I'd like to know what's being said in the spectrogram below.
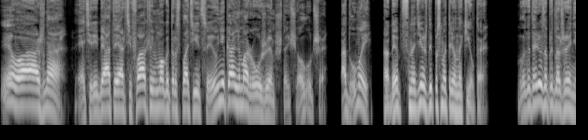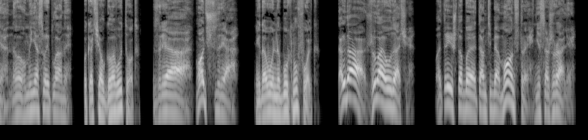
Неважно. Эти ребята и артефактами могут расплатиться, и уникальным оружием, что еще лучше. Подумай. Адепт с надеждой посмотрел на Килта. «Благодарю за предложение, но у меня свои планы», — покачал головой тот. «Зря, очень зря», — недовольно буркнул Фольк. «Тогда желаю удачи. Смотри, чтобы там тебя монстры не сожрали.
